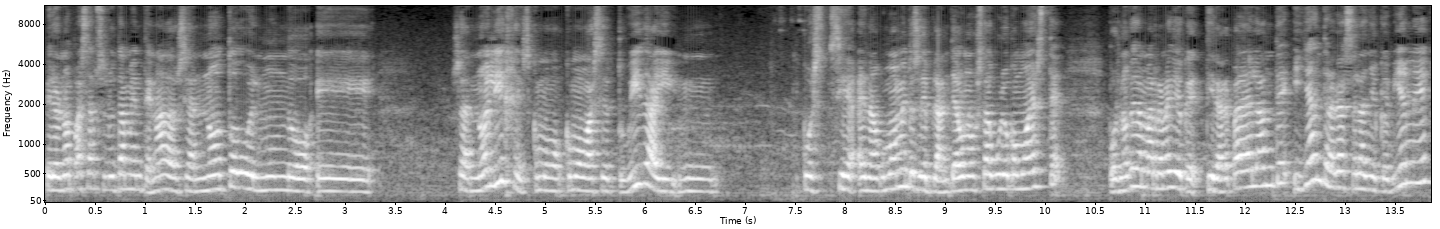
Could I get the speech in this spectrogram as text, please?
pero no pasa absolutamente nada, o sea, no todo el mundo, eh, o sea, no eliges cómo, cómo va a ser tu vida y mm, pues si en algún momento se te plantea un obstáculo como este, pues no queda más remedio que tirar para adelante y ya entrarás el año que viene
